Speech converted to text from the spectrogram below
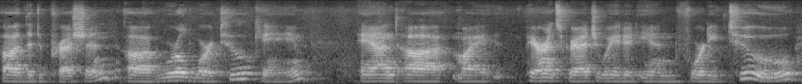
uh, the Depression, uh, World War II came, and uh, my parents graduated in 42.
